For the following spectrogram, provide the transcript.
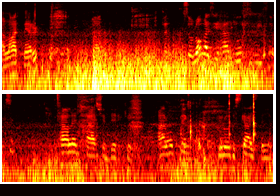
a lot better. But, but so long as you have those three things, talent, passion, dedication, I don't think, you know, the sky is the limit.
